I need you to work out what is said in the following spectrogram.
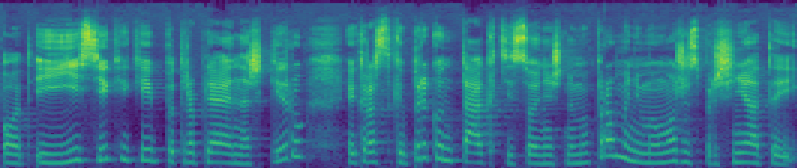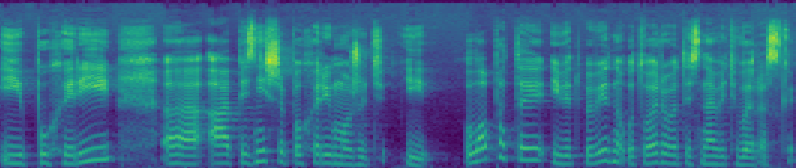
От і її сік, який потрапляє на шкіру, якраз таки при контакті з сонячними променями може спричиняти і пухирі, е, а пізніше пухирі можуть і лопати, і відповідно утворюватись навіть виразки.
